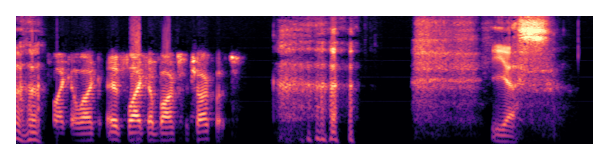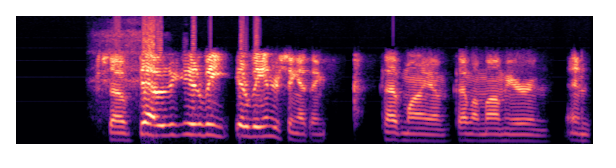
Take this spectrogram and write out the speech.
It's like a like it's like a box of chocolates. yes. So yeah, it'll, it'll be it'll be interesting. I think to have my um, to have my mom here and and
